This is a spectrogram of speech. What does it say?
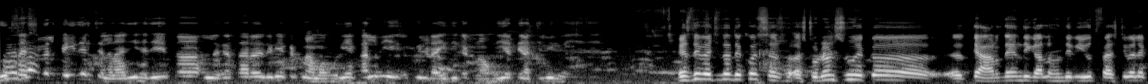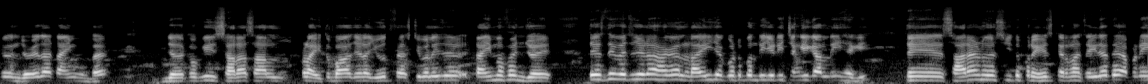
ਯੂਥ ਫੈਸਟੀਵਲ ਕਈ ਦਿਨ ਚੱਲਣਾ ਜੀ ਹਜੇ ਤਾਂ ਲਗਾਤਾਰ ਜਿਹੜੀਆਂ ਘਟਨਾਵਾਂ ਹੋ ਰਹੀਆਂ ਕੱਲ ਵੀ ਕੋਈ ਲੜਾਈ ਦੀ ਘਟਨਾ ਹੋਈ ਹੈ ਤੇ ਅੱਜ ਵੀ ਹੋਈ ਹੈ। ਇਸ ਦੇ ਵਿੱਚ ਤਾਂ ਦੇਖੋ ਸਟੂਡੈਂਟਸ ਨੂੰ ਇੱਕ ਧਿਆਨ ਦੇਣ ਦੀ ਗੱਲ ਹੁੰਦੀ ਕਿ ਯੂਥ ਫੈਸਟੀਵਲ ਇੱਕ ਇੰਜੋਏ ਦਾ ਟਾਈਮ ਹੁੰਦਾ ਹੈ। ਜਦ ਕਿਉਂਕਿ ਸਾਰਾ ਸਾਲ ਪੜ੍ਹਾਈ ਤੋਂ ਬਾਅਦ ਜਿਹੜਾ youth festival is time of enjoy ਤੇ ਇਸ ਦੇ ਵਿੱਚ ਜਿਹੜਾ ਹੈਗਾ ਲੜਾਈ ਜਾਂ ਗੁੱਟਬੰਦੀ ਜਿਹੜੀ ਚੰਗੀ ਗੱਲ ਨਹੀਂ ਹੈਗੀ। ਤੇ ਸਾਰਿਆਂ ਨੂੰ ਇਸ ਚੀਜ਼ ਤੋਂ ਪਰਹੇਜ਼ ਕਰਨਾ ਚਾਹੀਦਾ ਤੇ ਆਪਣੀ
